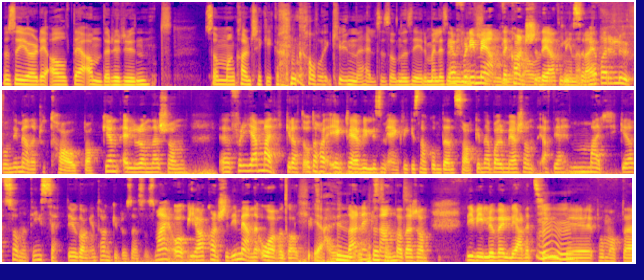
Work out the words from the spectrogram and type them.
Men så gjør de alt det andre rundt som man kanskje ikke kan kalle kvinnehelse, som du sier. Men liksom Ja, for de mente kanskje det de at liksom. Jeg bare lurer på om de mener totalpakken, eller om det er sånn eh, Fordi jeg merker at Og det har egentlig, jeg vil liksom egentlig ikke snakke om den saken. Det er bare mer sånn at jeg merker at sånne ting setter i gang en tankeprosess hos meg. Og ja, kanskje de mener Ja, ikke sant. At det er sånn De vil jo veldig gjerne tilby Mhm. på en måte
